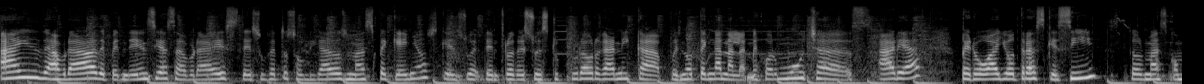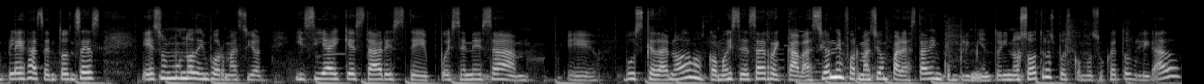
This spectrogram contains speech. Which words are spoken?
hay habrá dependencias, habrá este sujetos obligados más pequeños que dentro de su estructura orgánica pues no tengan a lo mejor muchas áreas, pero hay otras que sí son más complejas, entonces es un mundo de información y sí hay que estar este pues en esa eh, búsqueda, ¿no? Como dice, esa recabación de información para estar en cumplimiento y nosotros pues como sujeto obligado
